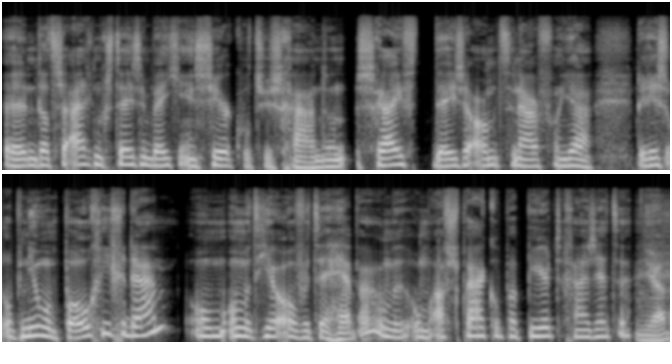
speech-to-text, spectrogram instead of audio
En dat ze eigenlijk nog steeds een beetje in cirkeltjes gaan. Dan schrijft deze ambtenaar van ja, er is opnieuw een poging gedaan om, om het hierover te hebben. Om, om afspraken op papier te gaan zetten. Ja.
